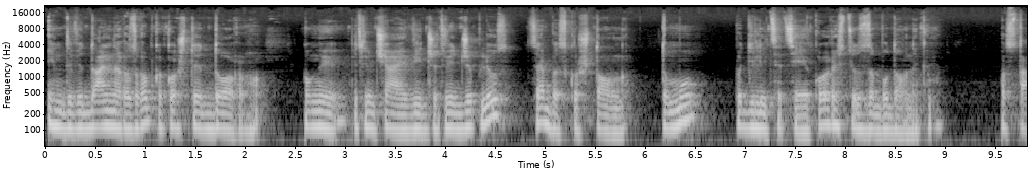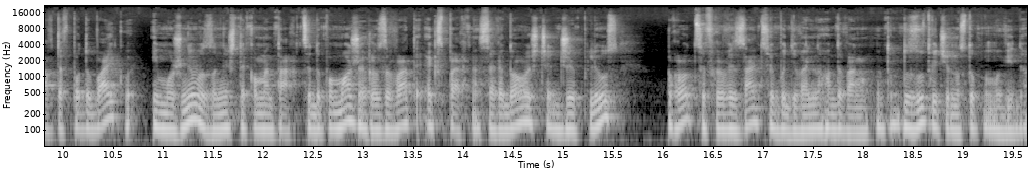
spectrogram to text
Індивідуальна розробка коштує дорого. Коли підключає віджит від G+, це безкоштовно. Тому поділіться цією користю з забудовниками. Поставте вподобайку і, можливо, залиште коментар. Це допоможе розвивати експертне середовище G+, про цифровізацію будівельного девелопменту. До зустрічі в наступному відео.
